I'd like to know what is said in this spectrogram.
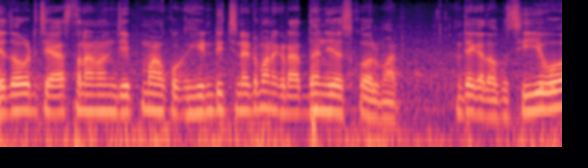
ఏదో ఒకటి చేస్తున్నాను అని చెప్పి మనకు ఒక హింట్ ఇచ్చినట్టు మనకి అర్థం చేసుకోవాలన్నమాట. అంతే కదా ఒక సీఈఓ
